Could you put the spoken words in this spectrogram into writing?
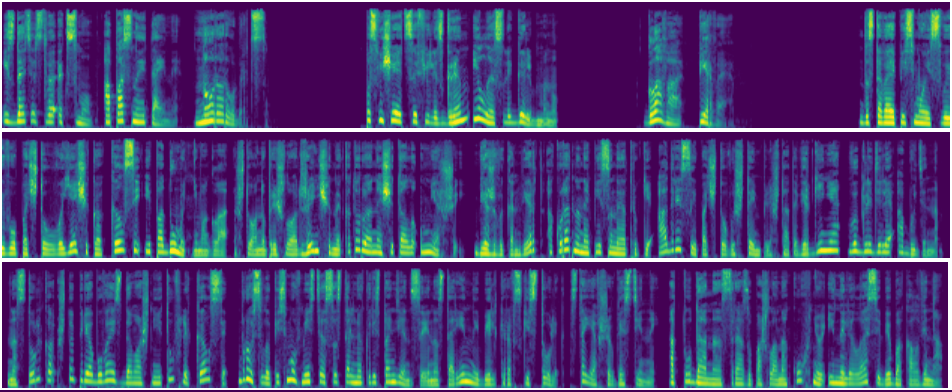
Издательство «Эксмо. Опасные тайны». Нора Робертс. Посвящается Филлис Грен и Лесли Гельбману. Глава первая. Доставая письмо из своего почтового ящика, Кэлси и подумать не могла, что оно пришло от женщины, которую она считала умершей. Бежевый конверт, аккуратно написанный от руки адрес и почтовый штемпель штата Виргиния выглядели обыденно. Настолько, что, переобуваясь в домашние туфли, Кэлси бросила письмо вместе с остальной корреспонденцией на старинный белькеровский столик, стоявший в гостиной. Оттуда она сразу пошла на кухню и налила себе бокал вина.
